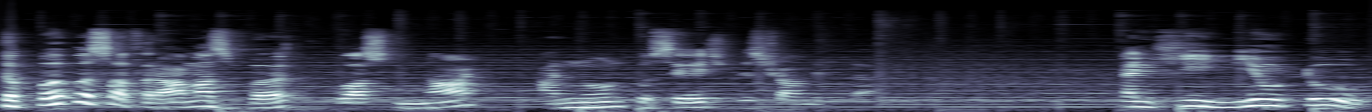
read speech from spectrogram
The purpose of Rama's birth was not unknown to sage Vishwamitra, and he knew too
